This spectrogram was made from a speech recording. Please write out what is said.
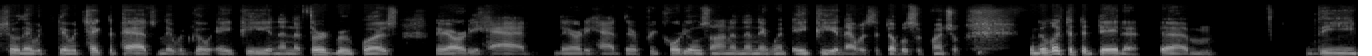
So they would they would take the pads and they would go AP. And then the third group was they already had they already had their precordials on and then they went AP and that was the double sequential when they looked at the data, um, the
